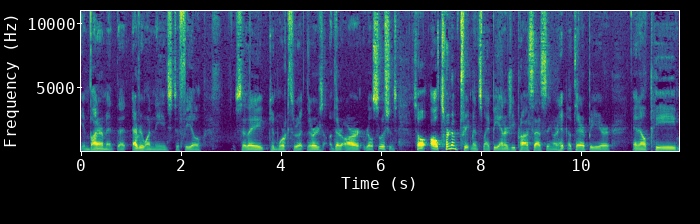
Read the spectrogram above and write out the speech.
environment that everyone needs to feel so they can work through it. There's, there are real solutions. So alternative treatments might be energy processing or hypnotherapy or NLP.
